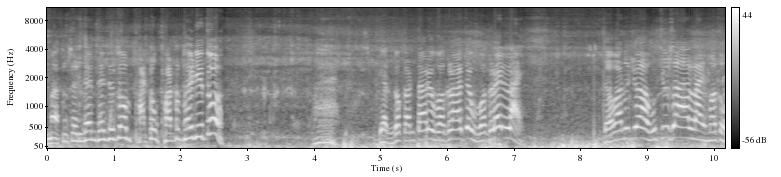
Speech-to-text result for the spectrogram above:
માથું ચડી જાય થઈ જતો ફાટો ફાટો થઈ ગયું તું ઘરનો કંટાળ્યો વગડાય તો વગડાય લાય. જવાનું છે આવું થયું છે આ લાયમાં તો.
